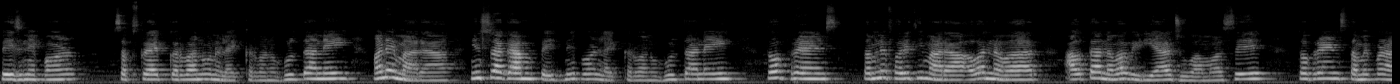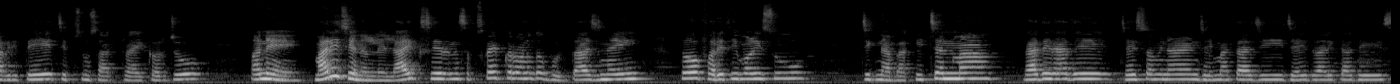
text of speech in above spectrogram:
પેજને પણ સબસ્ક્રાઈબ કરવાનું અને લાઇક કરવાનું ભૂલતા નહીં. અને મારા ઇન્સ્ટાગ્રામ પેજને પણ લાઇક કરવાનું ભૂલતા નહીં. તો ફ્રેન્ડ્સ તમને ફરીથી મારા અવારનવાર આવતા નવા વિડીયા જોવા મળશે. તો ફ્રેન્ડ્સ તમે પણ આવી રીતે ચિપ્સનું શાક ટ્રાય કરજો. અને મારી ચેનલને લાઇક શેર અને સબસ્ક્રાઈબ કરવાનું તો ભૂલતા જ નહીં. તો ફરીથી મળીશું જિજ્ઞાબા કિચનમાં. રાધે રાધે. જય સ્વામિનારાયણ, જય માતાજી, જય દ્વારિકાધીશ.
